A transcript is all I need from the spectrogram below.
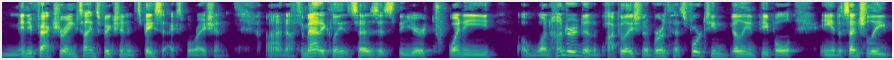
manufacturing, science fiction, and space exploration. Uh, now, thematically, it says it's the year 2100 and the population of Earth has 14 billion people, and essentially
